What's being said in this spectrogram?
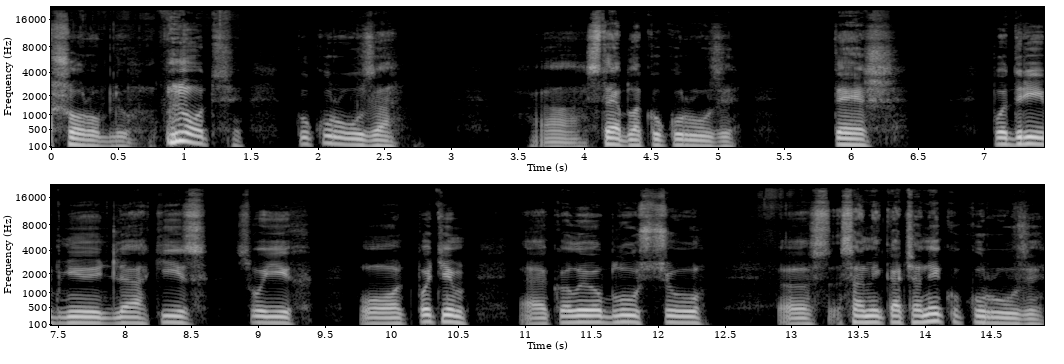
що роблю? Ну, от кукуруза, стебла кукурузи теж подрібнюють для кіз своїх. От. Потім, е, коли облущу е, самі качани кукурузи,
